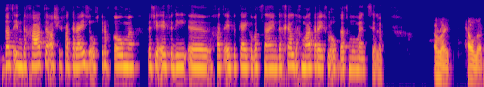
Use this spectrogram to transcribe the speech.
dat in de gaten als je gaat reizen of terugkomen. Dat je even die, uh, gaat even kijken wat zijn de geldige maatregelen op dat moment zelf. Alright, helder.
